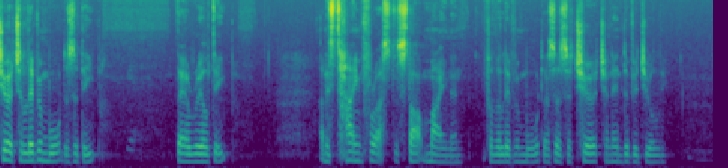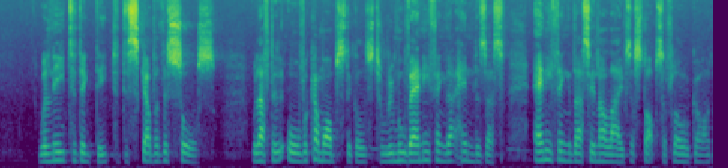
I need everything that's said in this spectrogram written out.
Church, the living waters are deep. They're real deep. And it's time for us to start mining for the living waters as a church and individually. We'll need to dig deep to discover the source. We'll have to overcome obstacles to remove anything that hinders us, anything that's in our lives that stops the flow of God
